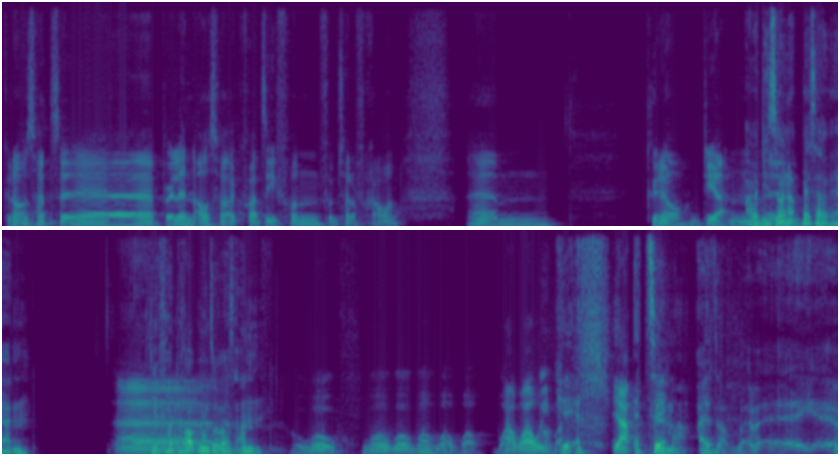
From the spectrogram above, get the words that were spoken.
Genau, es hat äh, Berlin Auswahl quasi von 15er Frauen. Ähm, genau, die hatten. Aber die sollen ähm, auch besser werden. Äh, Dir vertraut man sowas an. Wow, wow, wow, wow, wow, wow. Wow, wow, wow. Okay, er ja, erzähl mal. Also, äh,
